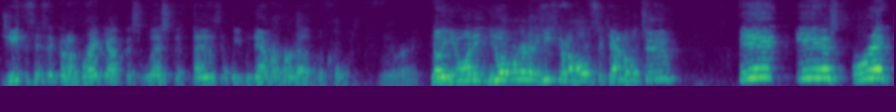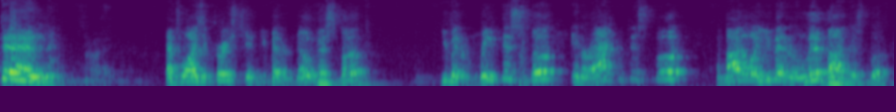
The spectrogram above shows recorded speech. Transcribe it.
Jesus isn't going to break out this list of things that we've never heard of before. Right. No, you know what? He, you know what we're going to? He's going to hold us accountable to. It is written. That's why, as a Christian, you better know this book. You better read this book, interact with this book, and by the way, you better live by this book,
